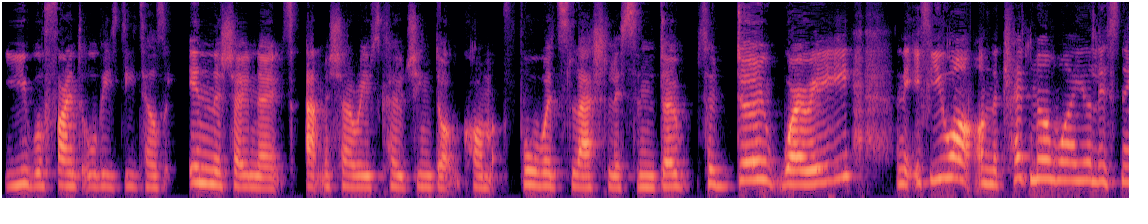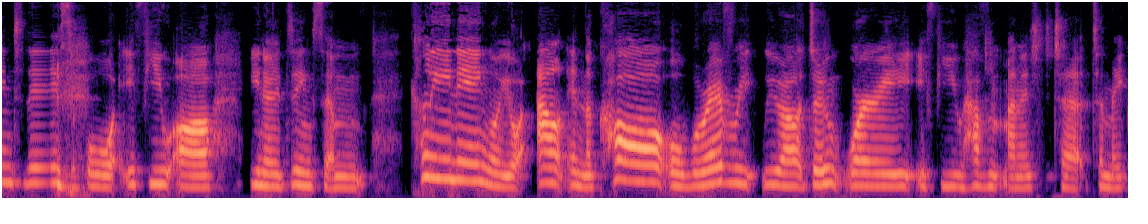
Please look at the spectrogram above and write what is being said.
you will find all these details in the show notes at michellereevescoaching.com forward slash listen. Don't, so don't worry. And if you are on the treadmill while you're listening to this, or if you are, you know, doing some cleaning or you're out in the car or wherever you are, don't worry if you haven't managed to, to make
